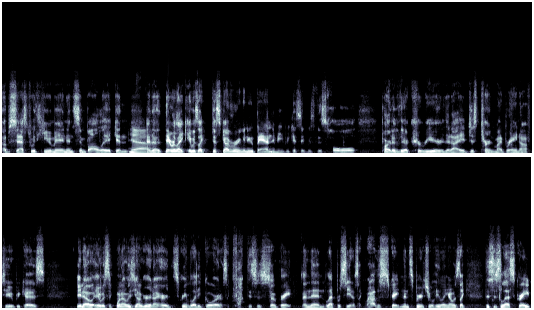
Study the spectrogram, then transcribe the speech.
obsessed with Human and Symbolic, and yeah, and uh, they were like it was like discovering a new band to me because it was this whole part of their career that i had just turned my brain off to because you know it was like when i was younger and i heard scream bloody gore and i was like fuck this is so great. And then leprosy and i was like wow this is great. And then spiritual healing i was like this is less great.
